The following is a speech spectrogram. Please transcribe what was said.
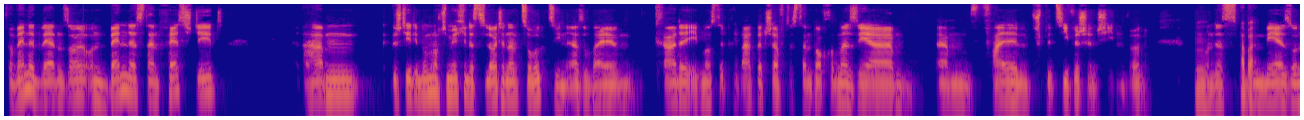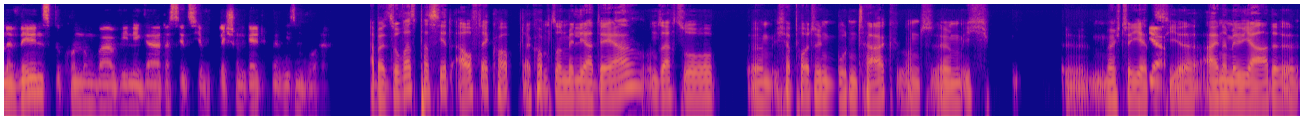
verwendet werden soll. Und wenn das dann feststeht, haben, besteht immer noch die Möglichkeit, dass die Leute dann zurückziehen. Also weil gerade eben aus der Privatwirtschaft es dann doch immer sehr ähm, fallspezifisch entschieden wird. Hm. Und das aber mehr so eine Willensbekundung war, weniger, dass jetzt hier wirklich schon Geld überwiesen wurde. Aber sowas passiert auf der COP. Da kommt so ein Milliardär und sagt so, ähm, ich habe heute einen guten Tag und ähm, ich möchte jetzt ja. hier eine Milliarde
